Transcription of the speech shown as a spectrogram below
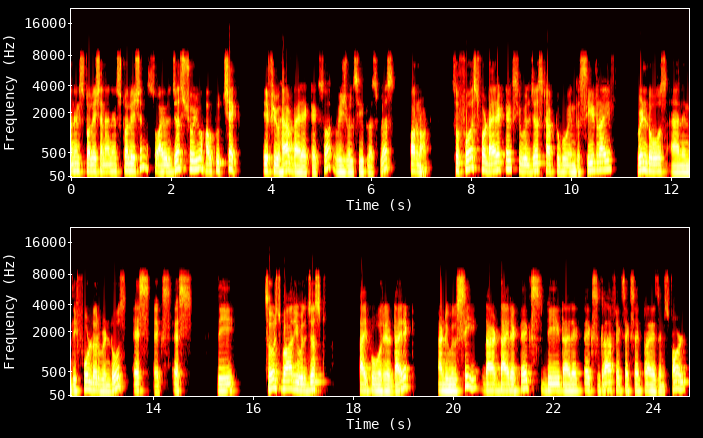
uninstallation and installation. So i will just show you how to check if you have directx or visual c++ or not. So first for directx you will just have to go in the c drive Windows and in the folder Windows SXS. The search bar you will just type over here direct and you will see that DirectX, D, DirectX, graphics, etc. is installed.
